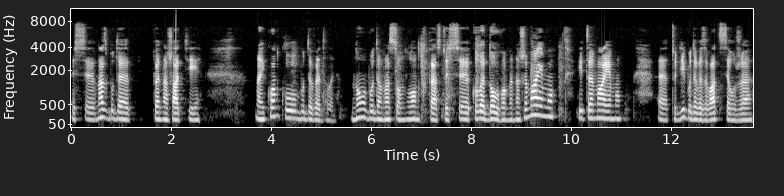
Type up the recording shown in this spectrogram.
Тобто е, в нас буде при нажатті на іконку буде видалення. Ну, буде в нас on long press. Тобто, е, коли довго ми нажимаємо і тримаємо, е, тоді буде визиватися вже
